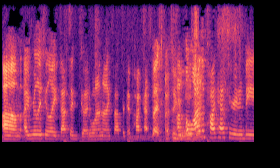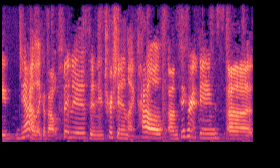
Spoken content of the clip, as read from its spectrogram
um, I really feel like that's a good one. Like that's a good podcast. But I think um, a lot be. of the podcasts are going to be, yeah, like about fitness and nutrition, like health, um, different things, uh,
